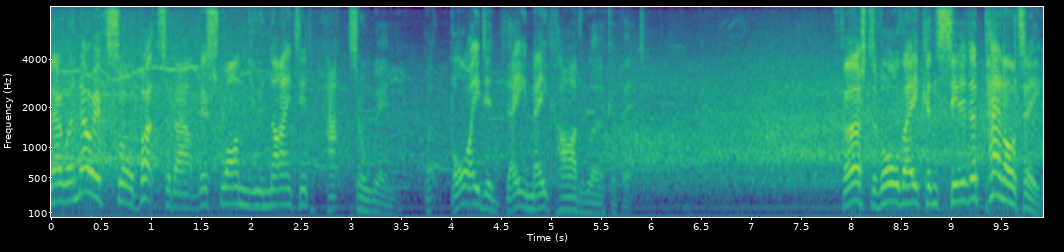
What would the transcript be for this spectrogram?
There were no ifs or buts about this one. United had to win. But boy, did they make hard work of it. First of all, they conceded a penalty.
